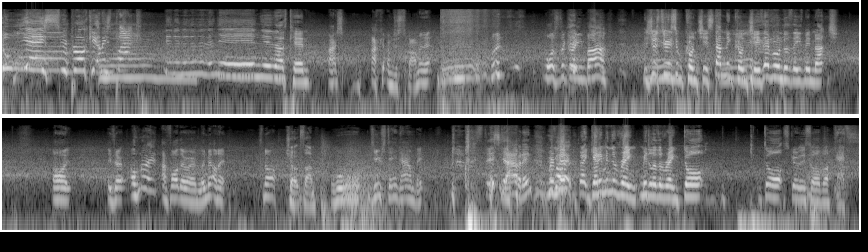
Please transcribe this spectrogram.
Yes! We broke it on his back! That's Ken. Actually, I am just spamming it. What's the green bar? He's just doing some crunches, standing crunches. Everyone does these mid match. Oh, is there? Oh no, I thought there were a limit on it. It's not. Choke slam. Ooh, you stay down, bit. It's happening. We got Remember, right, get him in the ring, middle of the ring. Don't, don't screw this over. Yes.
